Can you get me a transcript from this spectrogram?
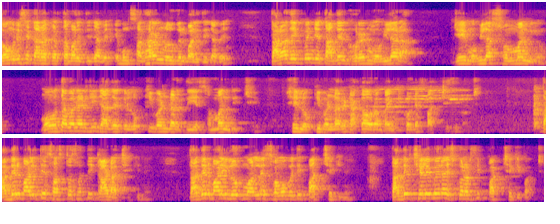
কংগ্রেসে কার্যকর্তা বাড়িতে যাবেন এবং সাধারণ লোকের বাড়িতে যাবেন, তারা দেখবেন যে তাদের ঘরের মহিলারা যে মহিলা সম্মানীয়, মমতা ব্যানার্জি যাদেরকে লক্ষ্মী ভান্ডার দিয়ে সম্মান দিচ্ছে, সেই লক্ষ্মী ভান্ডারের টাকা ওরা ব্যাংক অ্যাকাউন্টে পাচ্ছে কি তাদের বাড়িতে স্বাস্থ্যসাথী কার্ড আছে কিনা তাদের বাড়ি লোক মারলে সমবেতি পাচ্ছে কিনা তাদের ছেলেমেয়েরা স্কলারশিপ পাচ্ছে কি পাচ্ছে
